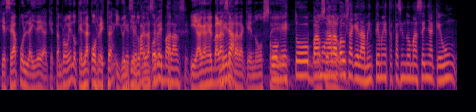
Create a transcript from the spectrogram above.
que sea por la idea que están promoviendo, que es la correcta, y yo Que entiendo que es la correcta. balance. Y hagan el balance Mira, para que no se. con esto vamos a la pausa que la mente maestra está haciendo más señas que un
